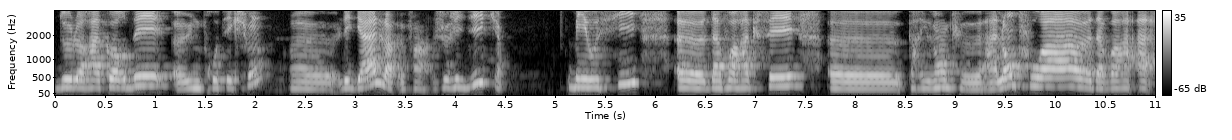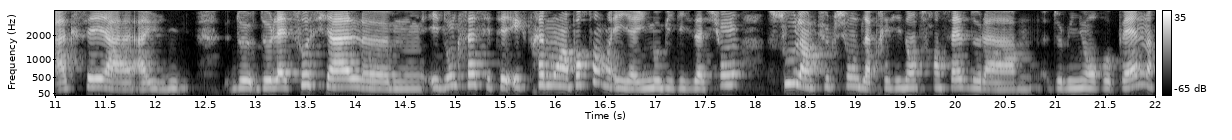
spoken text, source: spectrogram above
de leur accorder euh, une protection euh, légale, enfin juridique, mais aussi euh, d'avoir accès, euh, par exemple, à l'emploi, euh, d'avoir accès à, à, une de, de l'aide sociale. Euh, et donc ça, c'était extrêmement important. Et il y a une mobilisation sous l'impulsion de la présidence française de la de l'Union européenne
